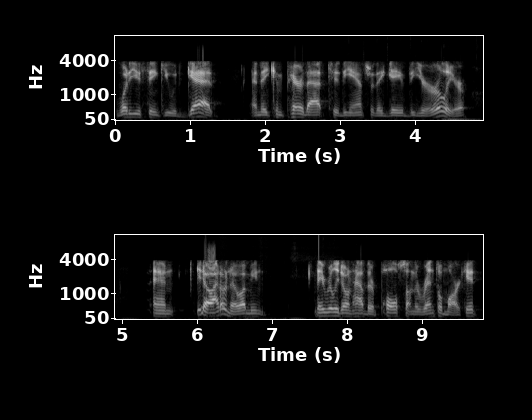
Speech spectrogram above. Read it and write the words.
what do you think you would get? And they compare that to the answer they gave the year earlier. And, you know, I don't know. I mean, they really don't have their pulse on the rental market.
